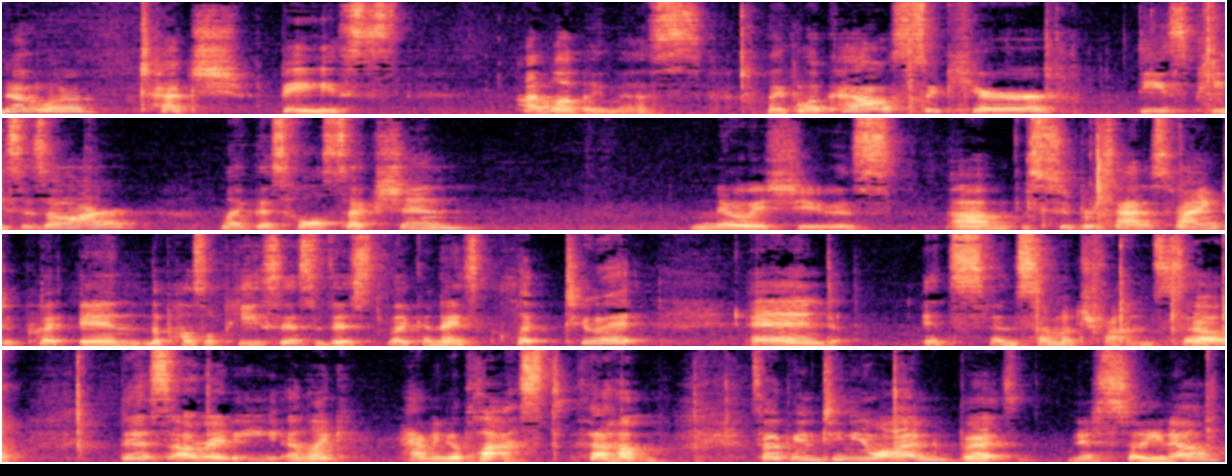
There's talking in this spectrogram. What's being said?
Now we're touch base, I'm loving this. Like look how secure these pieces are. Like this whole section, no issues. Um, super satisfying to put in the puzzle pieces. There's like a nice clip to it and it's been so much fun. So this already, I'm like having a blast. Um, so I'll continue on, but just so you know,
